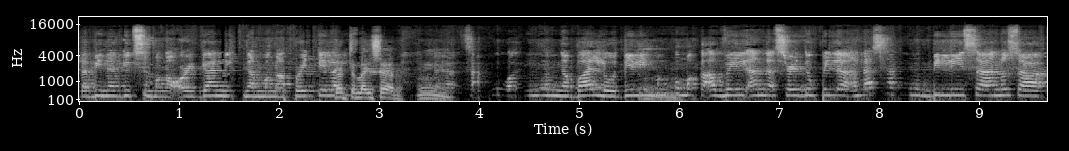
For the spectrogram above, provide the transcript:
labi na gyud sa mga organic nga mga fertilizer, Fertilizer. Mm. Uh, sa ako ang ingon nga balo dili man ko maka-avail ana sir do pila ang last na ko bili sa ano sa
